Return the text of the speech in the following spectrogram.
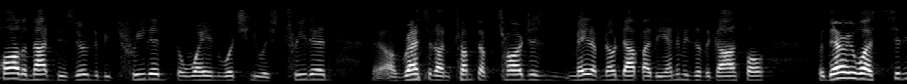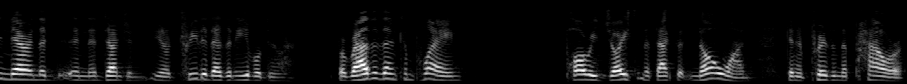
Paul did not deserve to be treated the way in which he was treated, uh, arrested on trumped up charges, made up no doubt by the enemies of the gospel. But there he was sitting there in the, in the dungeon, you know, treated as an evildoer. But rather than complain, Paul rejoiced in the fact that no one can imprison the power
